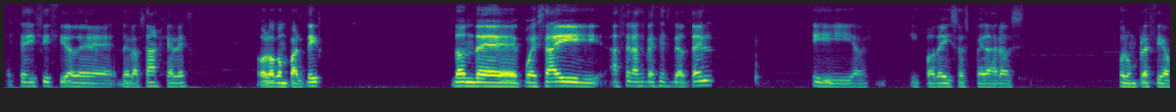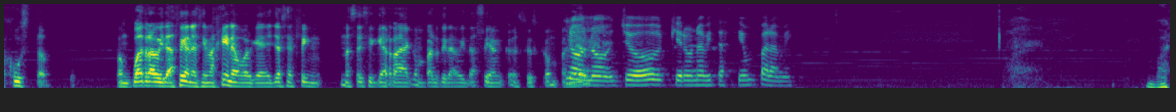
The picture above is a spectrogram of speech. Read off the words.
Este edificio de, de Los Ángeles. O lo compartir. Donde pues hay, hace las veces de hotel y, os- y podéis hospedaros por un precio justo. Con cuatro habitaciones, imagino, porque Josephine no sé si querrá compartir habitación con sus No, compañeros. no, yo quiero una habitación para mí. Bueno,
